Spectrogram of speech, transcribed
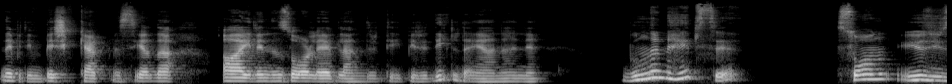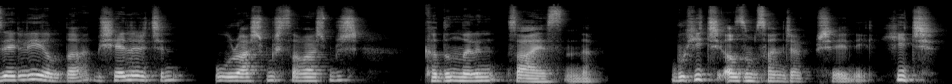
ne bileyim beşik kertmesi ya da ailenin zorla evlendirdiği biri değil de yani hani bunların hepsi son 100-150 yılda bir şeyler için uğraşmış, savaşmış kadınların sayesinde. Bu hiç azımsanacak bir şey değil. Hiç.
